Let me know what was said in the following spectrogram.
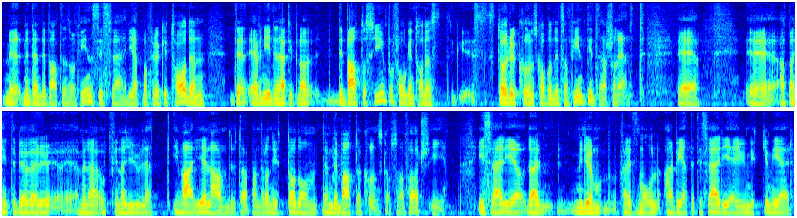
med, med den debatten som finns i Sverige. Att man försöker ta den, den, även i den här typen av debatt och syn på frågan, ta den st större kunskap om det som finns internationellt. Eh, eh, att man inte behöver eh, menar, uppfinna hjulet i varje land, utan att man drar nytta av dem, den mm. debatt och kunskap som har förts i, i Sverige. Och där miljökvalitetsmålarbetet i Sverige är ju mycket mer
